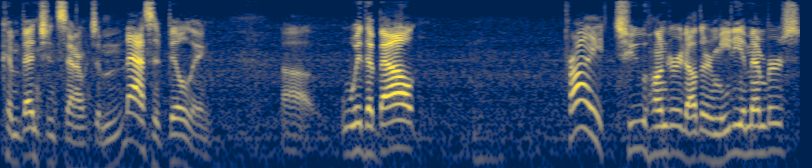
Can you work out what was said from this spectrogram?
convention center, which is a massive building, uh, with about probably 200 other media members.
